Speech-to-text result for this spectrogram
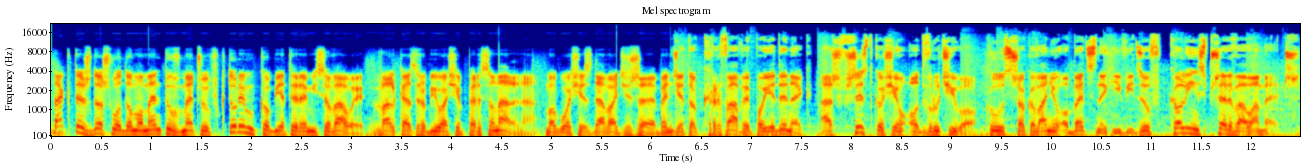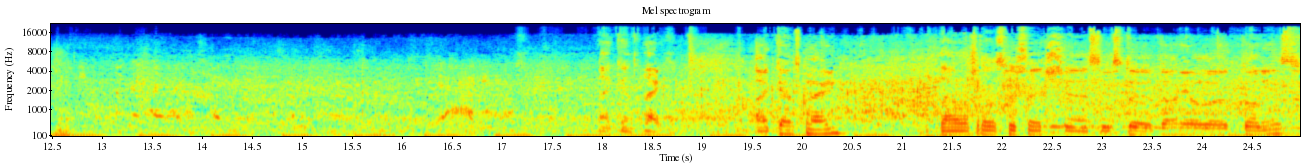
Tak też doszło do momentu w meczu, w którym kobiety remisowały. Walka zrobiła się personalna. Mogło się zdawać, że będzie to krwawy pojedynek, aż wszystko się odwróciło. Ku zszokowaniu obecnych i widzów, Collins przerwała mecz. I can't play. I can't play. Dało się usłyszeć ust Daniel Collins.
